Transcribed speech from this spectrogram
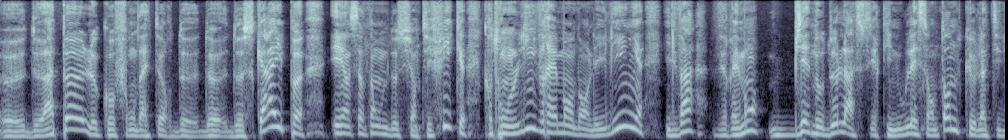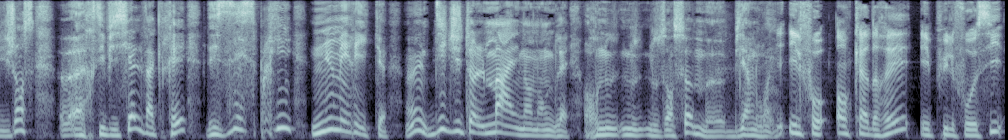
euh, de Apple, le cofondateur de, Skype et un certain nombre de scientifiques. Quand on lit vraiment dans les lignes, il va vraiment bien au-delà. C'est-à-dire qu'il nous laisse entendre que l'intelligence artificielle va créer des esprits numériques, hein, digital mind en anglais. Or, nous, nous, nous en sommes bien loin. Il faut encadrer et puis il faut aussi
